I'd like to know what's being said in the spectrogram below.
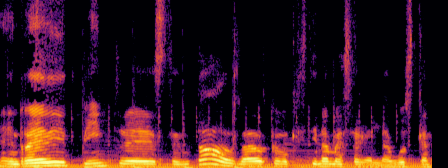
En Reddit, Pinterest, en todos lados como Cristina Mesa la buscan.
